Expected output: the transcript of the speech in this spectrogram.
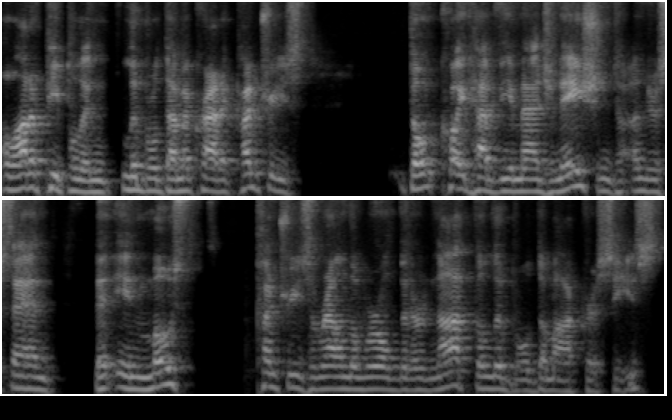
a lot of people in liberal democratic countries don't quite have the imagination to understand that in most countries around the world that are not the liberal democracies,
